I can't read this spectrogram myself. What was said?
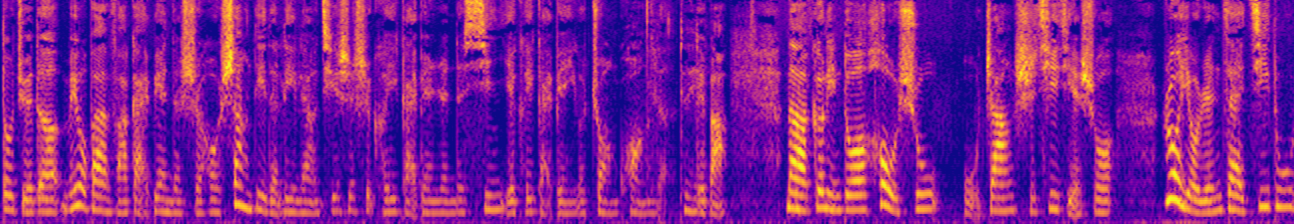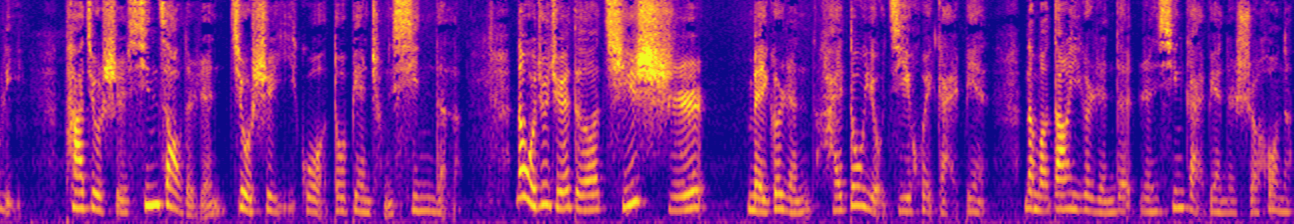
都觉得没有办法改变的时候，上帝的力量其实是可以改变人的心，也可以改变一个状况的，对吧？那哥林多后书五章十七节说：“若有人在基督里，他就是新造的人，旧事已过，都变成新的了。”那我就觉得，其实每个人还都有机会改变。那么，当一个人的人心改变的时候呢，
